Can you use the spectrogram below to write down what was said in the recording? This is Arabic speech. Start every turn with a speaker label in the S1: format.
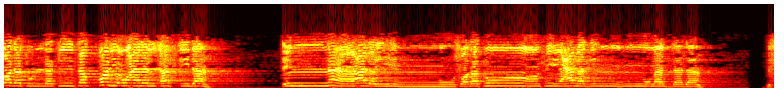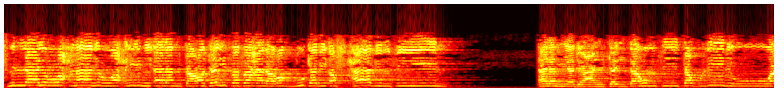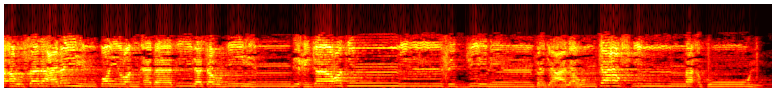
S1: الموقدة التي تطلع على الأفئدة. إنها عليهم موصدة في عمد ممددة. بسم الله الرحمن الرحيم. ألم تر كيف فعل ربك بأصحاب الفيل؟ ألم يجعل كيدهم في تضليل وأرسل عليهم طيرا أبابيل ترميهم بحجارة من سجيل فجعلهم كعصف مأكول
